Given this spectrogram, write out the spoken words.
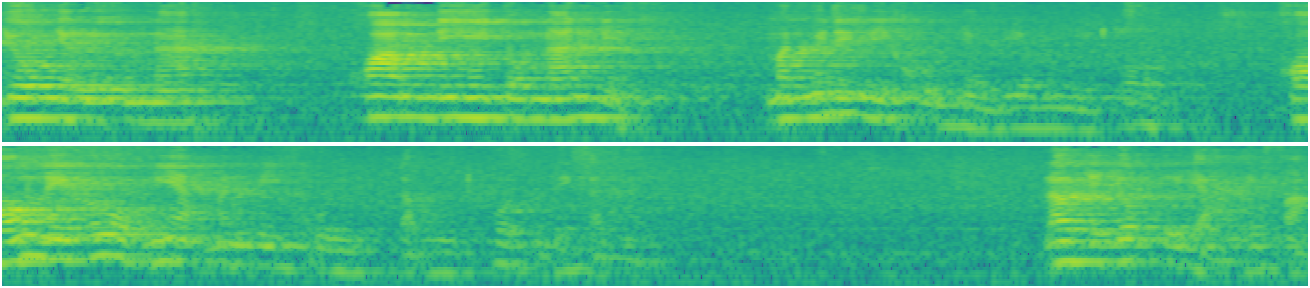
โยมอย่าลืมนะ ความดีตรงนั้นเนี่ย มันไม่ได้มีคุณอย่างเดียวมันมีโทษ ของในโลกเนี่ยมันมีคุณกับมีโทษอยู่ด้วยกัน เราจะยกตัวอย่างให้ฟัง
